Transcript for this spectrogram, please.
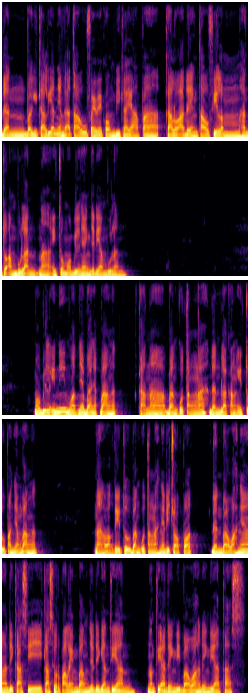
Dan bagi kalian yang nggak tahu VW Kombi kayak apa, kalau ada yang tahu film hantu ambulan, nah itu mobilnya yang jadi ambulan. Mobil ini muatnya banyak banget, karena bangku tengah dan belakang itu panjang banget. Nah, waktu itu bangku tengahnya dicopot dan bawahnya dikasih kasur Palembang jadi gantian. Nanti ada yang di bawah, ada yang di atas.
